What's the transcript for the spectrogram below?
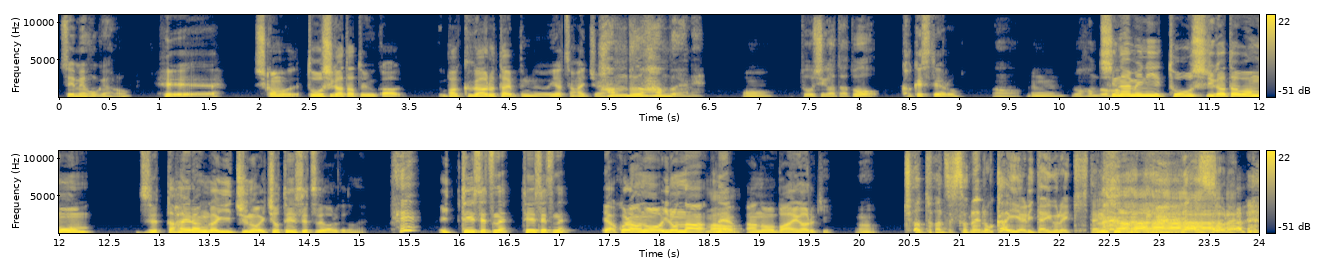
生命保険やろ？へえ。しかも、投資型というか、バックがあるタイプのやつに入っちゃう。半分半分やね。うん。投資型と、かけ捨てやろ？うん。うん。の半分半分。ちなみに、投資型はもう、絶対入らんがいいっちゅうのは一応定説ではあるけどね。い定説ね？定説ね？いや、これはあの、いろんなね、まああ、の、場合があるき。うん。ちょっと待って、それの回やりたいぐらい聞きたい。なんそれ。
